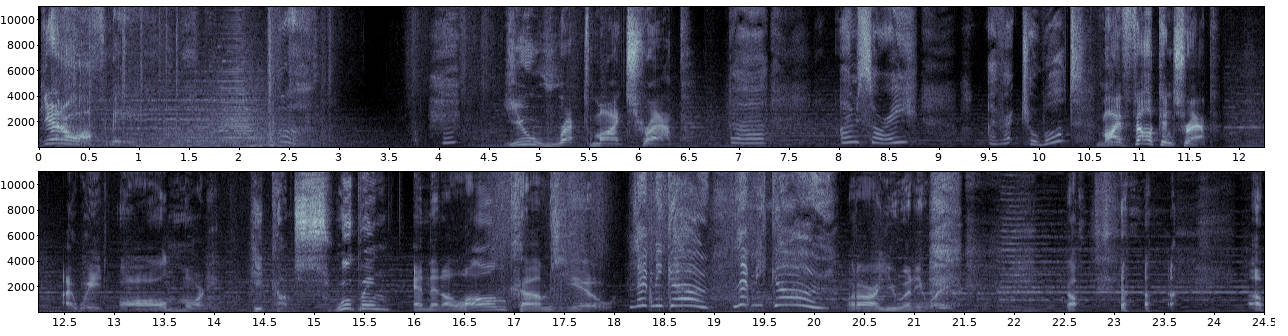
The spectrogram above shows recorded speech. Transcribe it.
Get off me! You wrecked my trap. Uh, I'm sorry. I wrecked your what? My falcon trap! I wait all morning. He comes swooping, and then along comes you. Let me go! Let me go! What are you anyway? Oh, a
